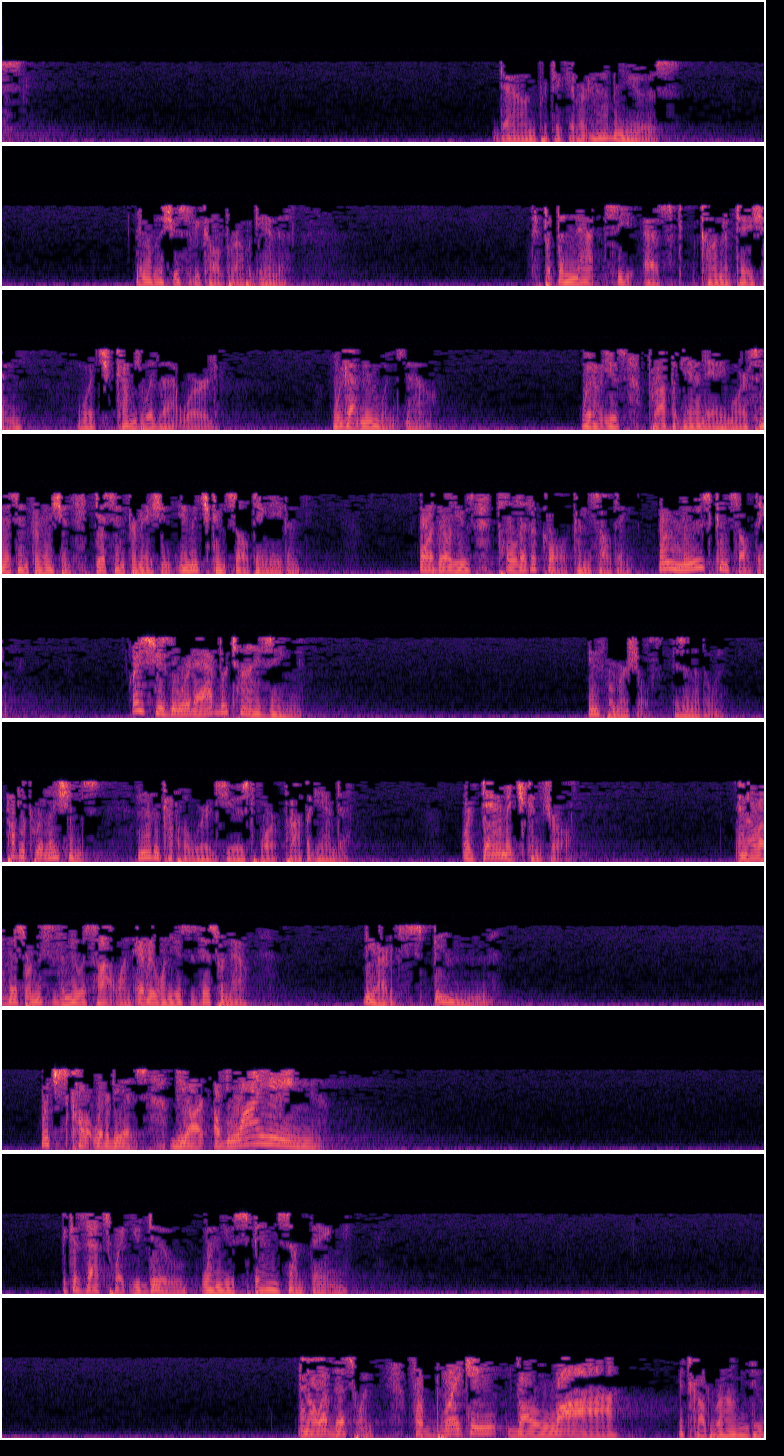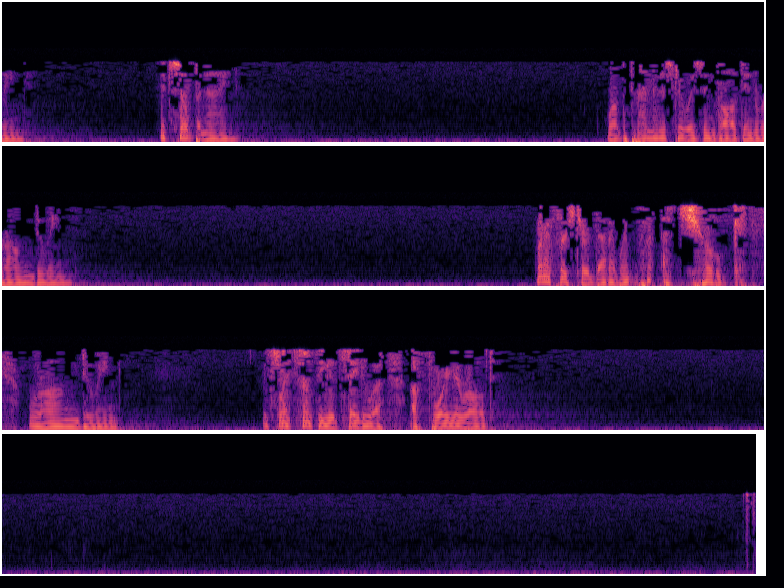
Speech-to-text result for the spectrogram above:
Down particular avenues. You know, this used to be called propaganda. But the Nazi esque connotation, which comes with that word, we got new ones now. We don't use propaganda anymore. It's misinformation, disinformation, image consulting, even. Or they'll use political consulting or news consulting. Or just use the word advertising. Infomercials is another one. Public relations, another couple of words used for propaganda or damage control. And I love this one. This is the newest hot one. Everyone uses this one now. The art of spin. Let's just call it what it is. The art of lying. Because that's what you do when you spin something. And I love this one. For breaking the law, it's called wrongdoing. It's so benign. Well, the Prime Minister was involved in wrongdoing. When I first heard that, I went, what a joke. Wrongdoing. It's like something you'd say to a, a four year old.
